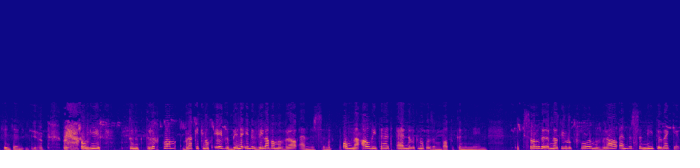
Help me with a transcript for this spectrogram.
vind jij niet? Ja, Oh, hier. Toen ik terugkwam, brak ik nog even binnen in de villa van mevrouw Anderson. Om na al die tijd eindelijk nog eens een bad te kunnen nemen. Ik zorgde er natuurlijk voor mevrouw Anderson niet te wekken.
